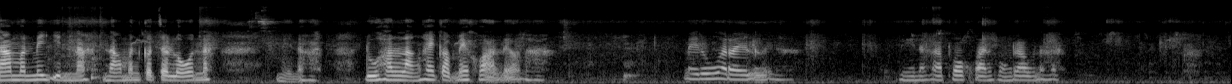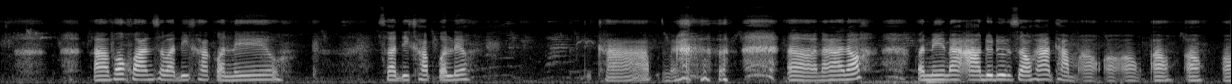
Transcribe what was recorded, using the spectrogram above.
น้ำมันไม่เย็นนะน้ำมันก็จะร้อนนะนี่นะคะ ดูหันหลังให้กับแม่ควานแล้วนะคะ ไม่รู้อะไรเลยนะนี่นะคะพ่อควานของเรานะคะอ่าพ่อควานสวัสดีค่ะก่อนเร็ว สวัสดีครับก่อนเร็วสวัส ดีครับอ่านะคะเนาะวันนี้นะเอาดูดูเสาห้าทำเอาเอาเอาเอาเอาเอา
